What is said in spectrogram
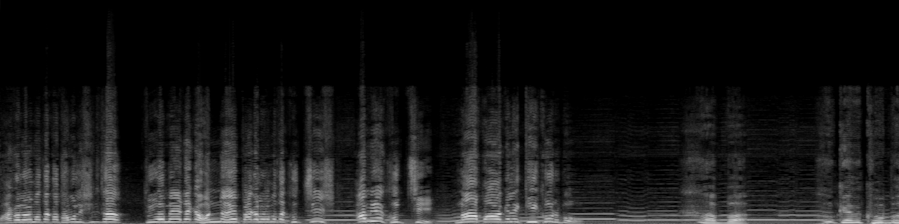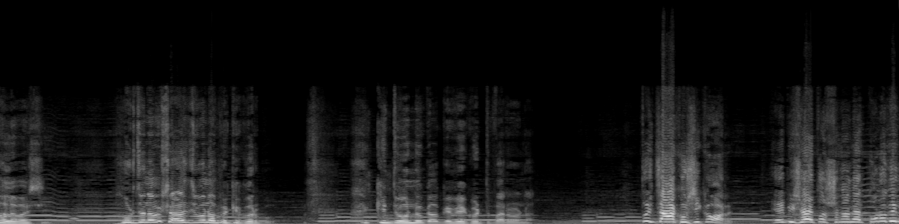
পাগলের মতো কথা বলিস তো। তুইও মেয়েটাকে হন্য হয়ে পাগলের মতো খুঁজছিস, আমিও খুঁজছি। না পাওয়া গেলে কি করব? আব্বা, ওকে আমি খুব ভালোবাসি। ওর জন্য আমি সারা জীবন অপেক্ষা করব। কিন্তু অন্য কাউকে বিয়ে করতে পারব না। তুই যা খুশি কর, এ বিষয়ে তোর সঙ্গে আমি আর কোনোদিন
